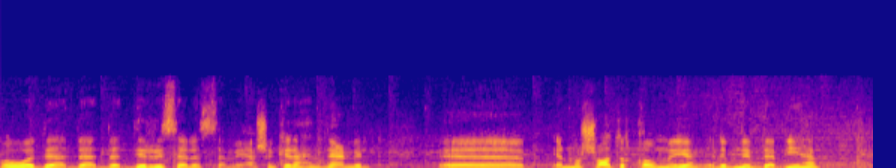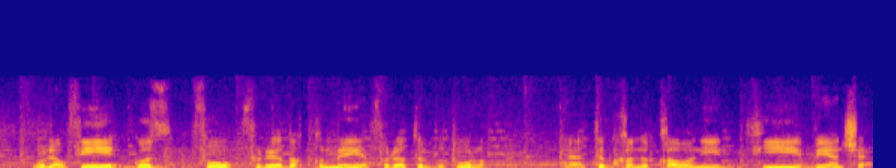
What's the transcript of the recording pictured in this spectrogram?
هو ده ده, ده دي الرسالة السامية. عشان كده إحنا بنعمل المشروعات القومية اللي بنبدأ بيها. ولو في جزء فوق في الرياضة القمية في رياضة البطولة آه، طبقا للقوانين في بينشا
